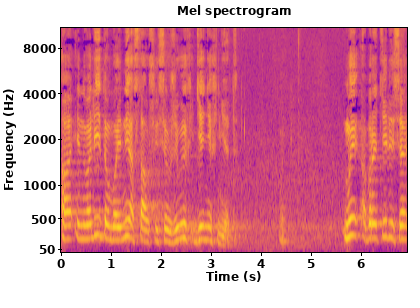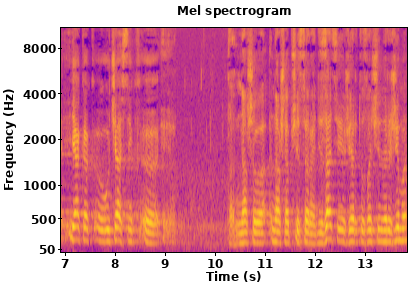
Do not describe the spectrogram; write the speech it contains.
а инвалидам войны, оставшихся в живых, денег нет. Мы обратились, я как участник э, нашего, нашей общественной организации «Жертвы злочинного режима»,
